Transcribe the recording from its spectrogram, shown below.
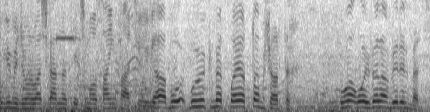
Bugün bir Cumhurbaşkanlığı seçimi olsa hangi partiye oy verir? Ya bu, bu hükümet bayatlamış artık. Buna oy falan verilmez.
